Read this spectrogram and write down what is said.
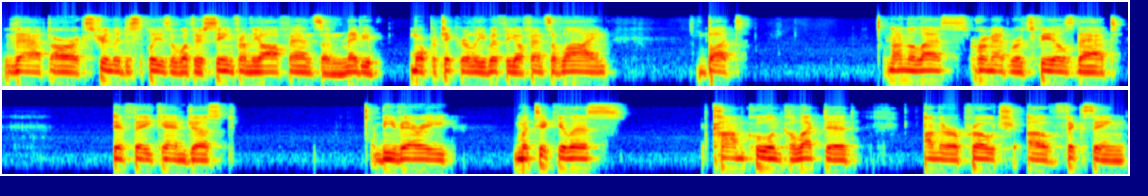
that are extremely displeased with what they're seeing from the offense and maybe more particularly with the offensive line. But nonetheless, Herm Edwards feels that if they can just be very meticulous, calm, cool, and collected on their approach of fixing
